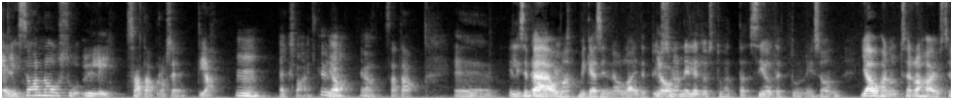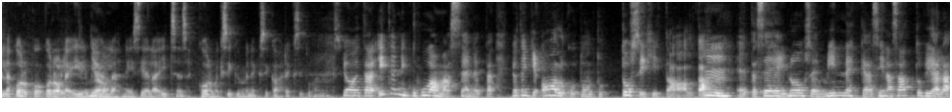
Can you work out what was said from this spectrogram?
eli se on noussut yli 100 prosenttia. Mm. Eikö vain? Kyllä, joo. joo. 100 Eli se 40. pääoma, mikä sinne on laitettu, jos sinne on 14 000 sijoitettu, niin se on jauhanut se raha just sillä korkoa korolle ilmiöllä, Joo. niin siellä itsensä 30 000. Joo, että itse niinku huomasi sen, että jotenkin alku tuntui tosi hitaalta, mm. että se ei nouse minnekään. Siinä sattui vielä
